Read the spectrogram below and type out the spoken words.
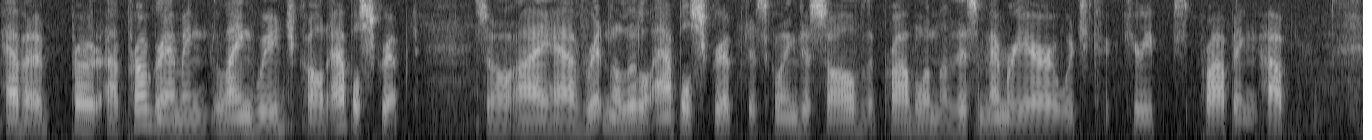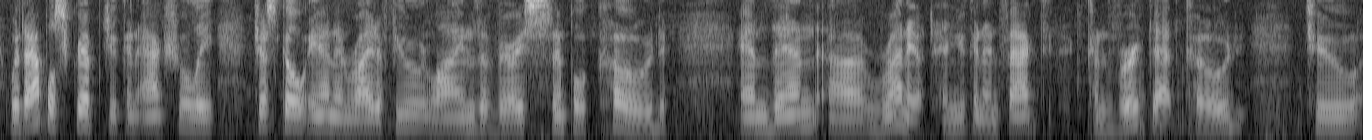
have a, pro a programming language called AppleScript. So I have written a little Apple script that's going to solve the problem of this memory error which keeps propping up. With AppleScript you can actually just go in and write a few lines of very simple code and then uh, run it. And you can in fact convert that code to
